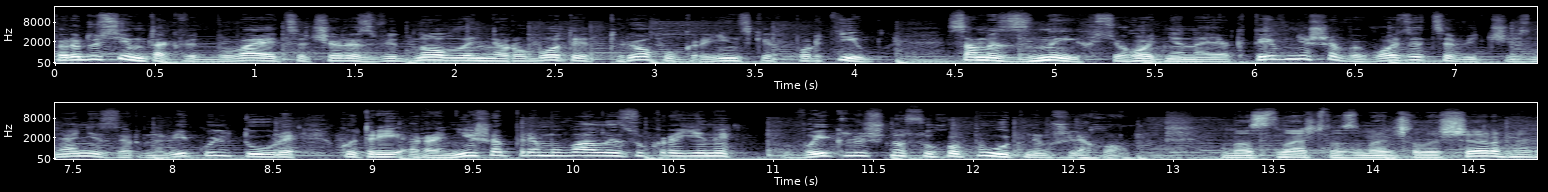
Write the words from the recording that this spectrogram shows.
Передусім так відбувається через відновлення роботи трьох українських портів. Саме з них сьогодні найактивніше вивозяться вітчизняні зернові культури, котрі раніше прямували з України виключно сухопутним шляхом. У нас значно зменшили черги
